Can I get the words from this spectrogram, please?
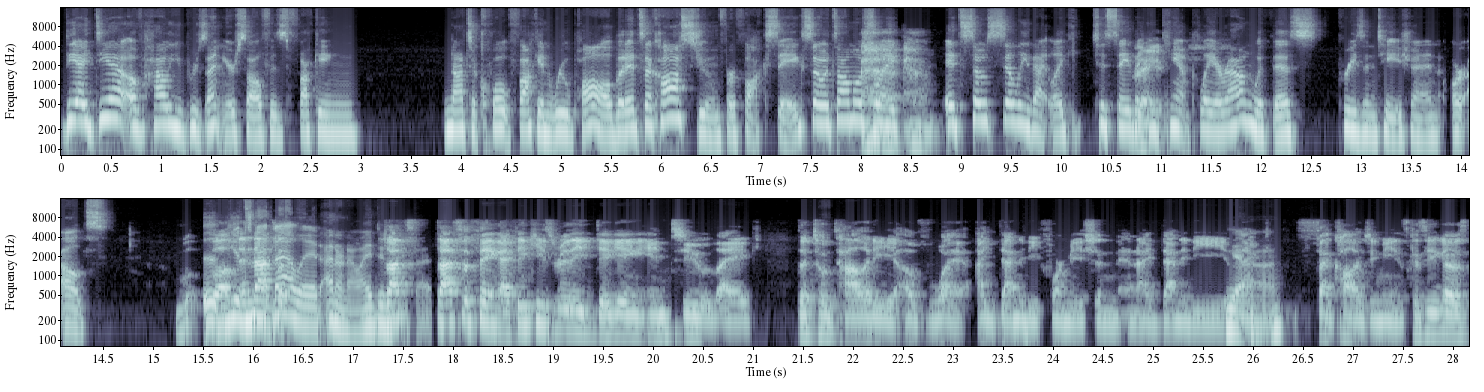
The idea of how you present yourself is fucking not to quote fucking RuPaul but it's a costume for fuck's sake. So it's almost like it's so silly that like to say that you can't play around with this presentation or else. Well, uh, it's not that's a- valid. I don't know. I didn't that's like that. that's the thing. I think he's really digging into like the totality of what identity formation and identity like, psychology means. Because he goes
